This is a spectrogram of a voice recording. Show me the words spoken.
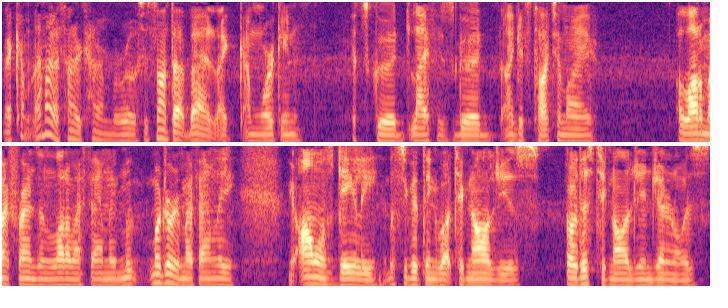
That, that might have sounded kind of morose. It's not that bad. Like I'm working, it's good. Life is good. I get to talk to my, a lot of my friends and a lot of my family, majority of my family, you know, almost daily. That's a good thing about technology is or this technology in general is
